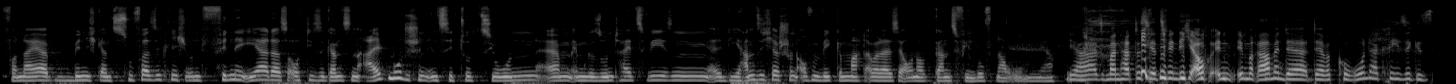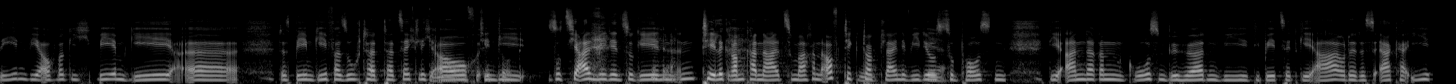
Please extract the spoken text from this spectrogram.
Von daher bin ich ganz zuversichtlich und finde eher, dass auch diese ganzen altmodischen Institutionen ähm, im Gesundheitswesen, äh, die haben sich ja schon auf den Weg gemacht, aber da ist ja auch noch ganz viel Luft nach oben. Ja, ja also man hat das jetzt, finde ich, auch in, im Rahmen der, der Corona-Krise gesehen, wie auch wirklich BMG, äh, das BMG versucht hat, tatsächlich genau, auch in die sozialen Medien zu gehen, ja. einen Telegram-Kanal zu machen, auf TikTok ja. kleine Videos ja. zu posten. Die anderen großen Behörden wie die BZGA oder das RKI,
